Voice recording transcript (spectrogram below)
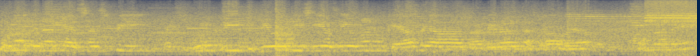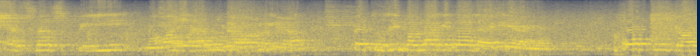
ਉਹਨਾਂ ਦਿਨਾਂ 'ਚ ਐਸਐਸਪੀ ਗੁਰਪ੍ਰੀਤ ਦਿਓ ਜੀ ਸੀ, ਅਸੀਂ ਉਹਨਾਂ ਨੂੰ ਕਿਹਾ ਵੀ ਆ, ਸਾਡੇ ਨਾਲ ਧੱਕਾ ਹੋਇਆ। ਉਹਨਾਂ ਨੇ ਐਸਐਸਪੀ ਨਵਾਂ ਸ਼ਹਿਰ ਨੂੰ ਫੋਨ ਕੀਤਾ। ਤੇ ਤੁਸੀਂ ਬੰਦਾ ਕਿੱਦਾਂ ਲੈ ਕੇ ਆਏ ਹੋ? ਉਹ ਕੀ ਗੱਲ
